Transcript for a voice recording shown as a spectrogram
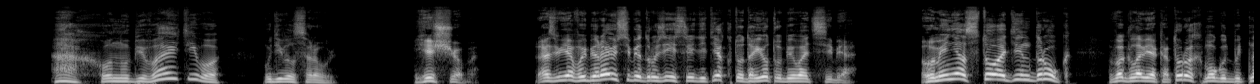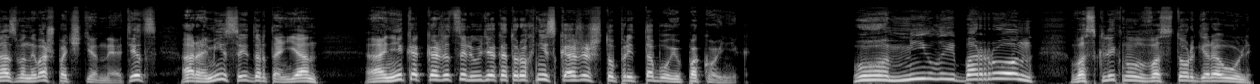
— Ах, он убивает его? — удивился Рауль. — Еще бы! Разве я выбираю себе друзей среди тех, кто дает убивать себя? У меня 101 друг, во главе которых могут быть названы ваш почтенный отец, Арамис и Д'Артаньян. Они, как кажется, люди, о которых не скажешь, что пред тобою покойник». «О, милый барон!» — воскликнул в восторге Рауль.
